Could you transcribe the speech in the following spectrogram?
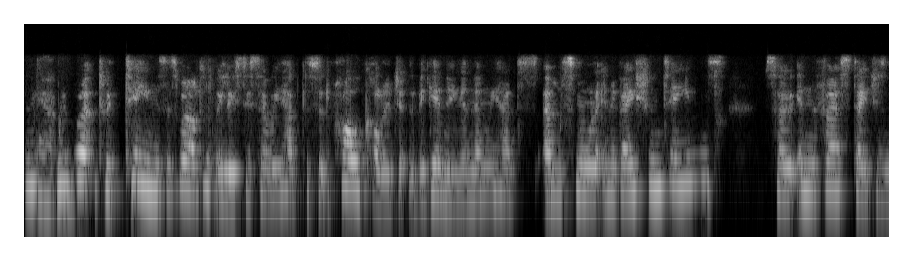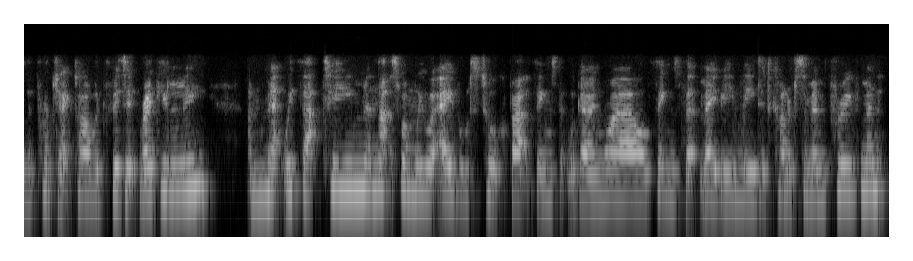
Yeah. We worked with teams as well, didn't we, Lucy? So we had the sort of whole college at the beginning, and then we had um, smaller innovation teams. So in the first stages of the project, I would visit regularly and met with that team, and that's when we were able to talk about things that were going well, things that maybe needed kind of some improvement.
